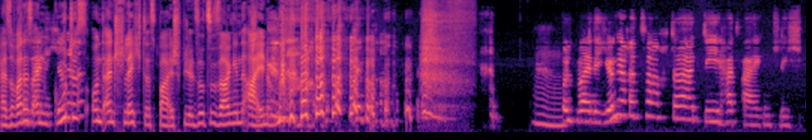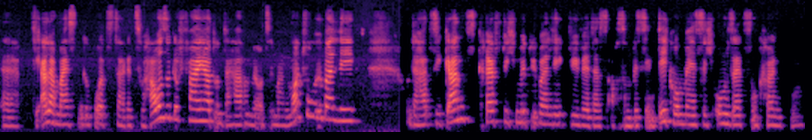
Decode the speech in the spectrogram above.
Also war das ein gutes und ein schlechtes Beispiel sozusagen in einem. Genau. genau. Mhm. Und meine jüngere Tochter, die hat eigentlich äh, die allermeisten Geburtstage zu Hause gefeiert und da haben wir uns immer ein Motto überlegt. Und da hat sie ganz kräftig mit überlegt, wie wir das auch so ein bisschen dekomäßig umsetzen könnten.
